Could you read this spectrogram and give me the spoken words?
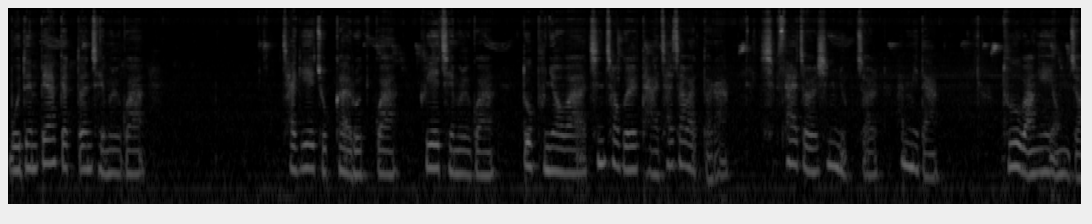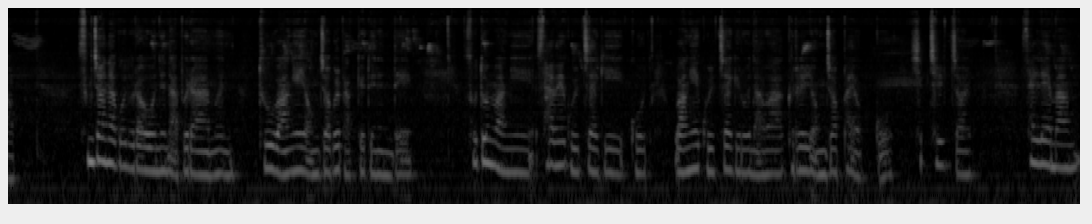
모든 빼앗겼던 재물과 자기의 조카 롯과 그의 재물과 또 부녀와 친척을 다 찾아왔더라. 14절 16절 합니다. 두 왕의 영접 승전하고 돌아오는 아브라함은 두 왕의 영접을 받게 되는데 소돔 왕이 사회 골짜기 곧 왕의 골짜기로 나와 그를 영접하였고 17절 살레망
